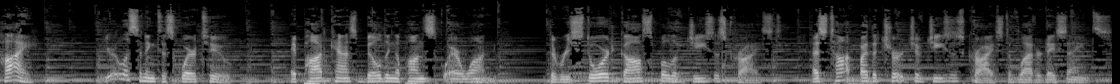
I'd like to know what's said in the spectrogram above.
Hi, you're listening to Square Two, a podcast building upon Square One, the restored gospel of Jesus Christ, as taught by the Church of Jesus Christ of Latter day Saints.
